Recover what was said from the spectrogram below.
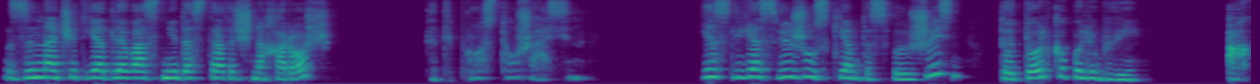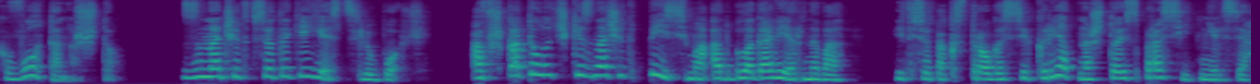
Значит, я для вас недостаточно хорош?» Да ты просто ужасен. Если я свяжу с кем-то свою жизнь, то только по любви. Ах, вот оно что. Значит, все-таки есть любовь. А в шкатулочке, значит, письма от благоверного. И все так строго секретно, что и спросить нельзя.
